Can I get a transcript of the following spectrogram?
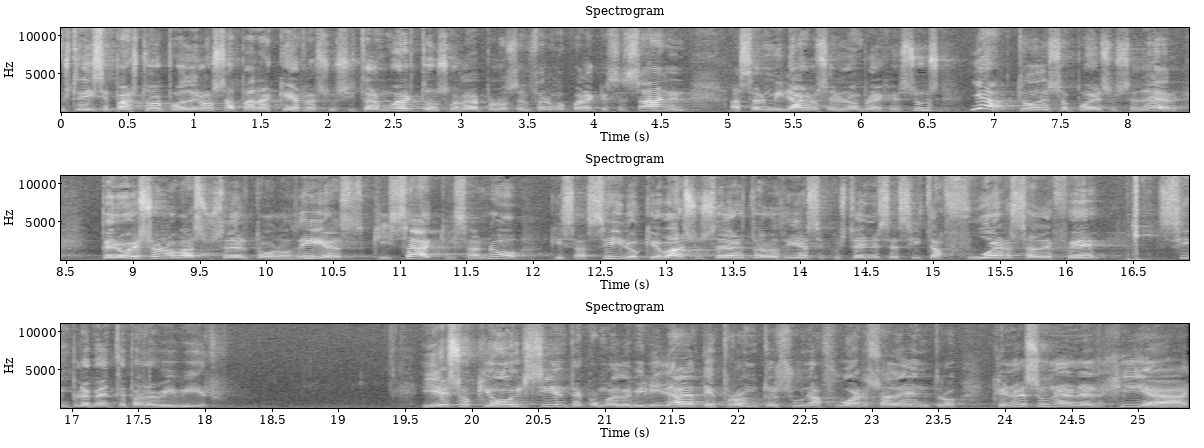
Usted dice, pastor, poderosa para qué? Resucitar muertos, orar por los enfermos para que se sanen, hacer milagros en el nombre de Jesús. Ya, todo eso puede suceder, pero eso no va a suceder todos los días. Quizá, quizá no, quizá sí. Lo que va a suceder todos los días es que usted necesita fuerza de fe simplemente para vivir. Y eso que hoy siente como debilidad, de pronto es una fuerza dentro, que no es una energía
